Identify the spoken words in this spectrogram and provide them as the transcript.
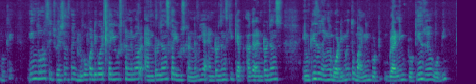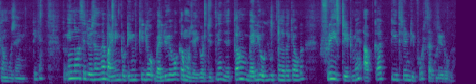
ओके इन दोनों सिचुएशंस में ग्लूकोकॉर्टिकॉइड्स का यूज़ करने में और एंड्रोजन्स का यूज़ करने में या एंड्रोजन्स की कैप अगर एंड्रोजन्स इंक्रीज हो जाएँगे बॉडी में तो बाइंडिंग बाइंडिंग प्रोटीन जो है वो भी कम हो जाएँगे, ठीक है? तो इन दोनों सिचुएशन में बाइंडिंग प्रोटीन की जो वैल्यू है वो कम हो जाएगी और जितने कम वैल्यू होगी, उतना ज़्यादा क्या होगा? फ्री स्टेट में आपका T three and T four circulate होगा।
